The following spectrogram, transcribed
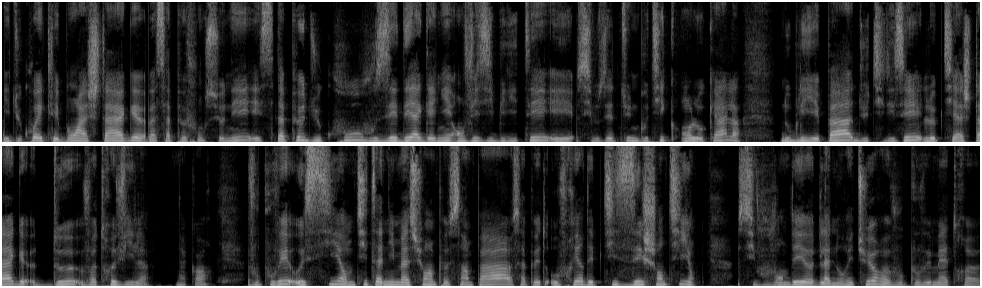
Et du coup, avec les bons hashtags, bah, ça peut fonctionner et ça peut du coup vous aider à gagner en visibilité. Et si vous êtes une boutique en local, n'oubliez pas d'utiliser le petit hashtag de votre ville. D'accord Vous pouvez aussi, en petite animation un peu sympa, ça peut être offrir des petits échantillons. Si vous vendez euh, de la nourriture, vous pouvez mettre euh,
